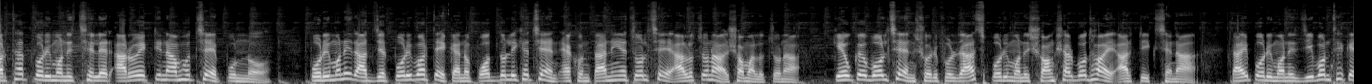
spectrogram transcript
অর্থাৎ পরিমণির ছেলের আরও একটি নাম হচ্ছে পূর্ণ। পরিমণি রাজ্যের পরিবর্তে কেন পদ্ম লিখেছেন এখন তা নিয়ে চলছে আলোচনা, সমালোচনা। কেউ কেউ বলছেন শরীফুল রাজ পরিমণির সংসার বোধ হয় আর টিকছে না। তাই পরিমণির জীবন থেকে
